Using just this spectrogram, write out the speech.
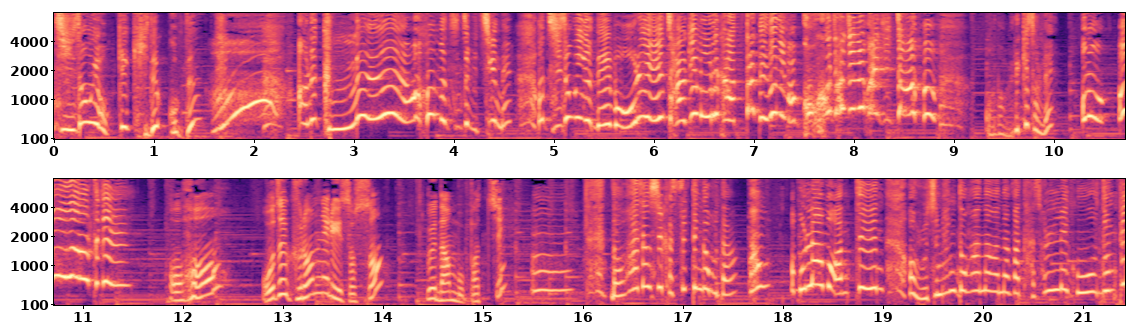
지성이 어깨 기댔거든? 아니 근데 아, 나 진짜 미치겠네. 아, 지성이가 내 머리에 자기 머리 갖다 대더니 막 코코 터지는 거야 진짜. 어, 나 왜 이렇게 설레? 어. 어허? 어제 그런 일이 있었어? 왜 난 못 봤지? 음, 너 화장실 갔을 땐가 보다. 어, 몰라 뭐 암튼 아, 요즘 행동 하나하나가 다 설레고 눈빛도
